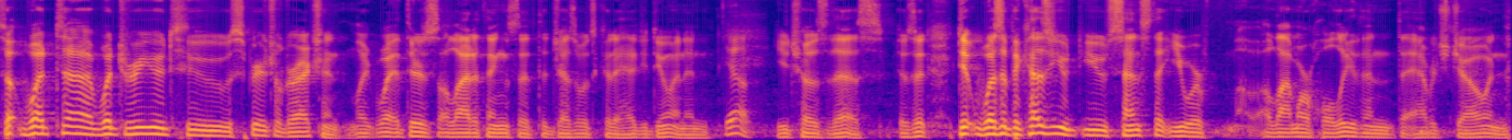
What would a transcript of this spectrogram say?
So what uh, what drew you to spiritual direction? Like, what? There's a lot of things that the Jesuits could have had you doing, and Yeah. you chose this. Is it? Did, was it because you you sensed that you were a lot more holy than the average Joe, and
